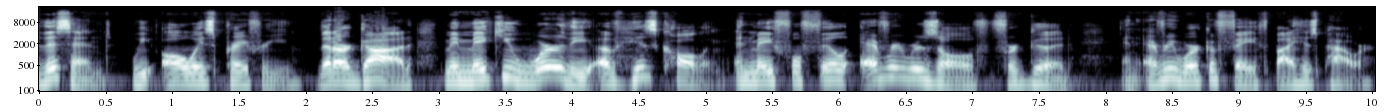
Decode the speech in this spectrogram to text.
this end, we always pray for you, that our God may make you worthy of his calling and may fulfill every resolve for good and every work of faith by his power,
